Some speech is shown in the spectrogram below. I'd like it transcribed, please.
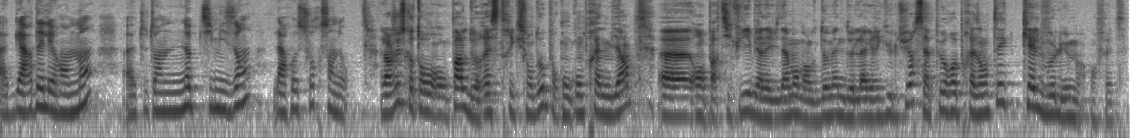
à garder les rendements, euh, tout en optimisant la ressource en eau. Alors juste quand on, parle de restriction d'eau, pour qu'on comprenne bien, euh, en particulier bien évidemment dans le domaine de l'agriculture, ça peut représenter quel volume en fait?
